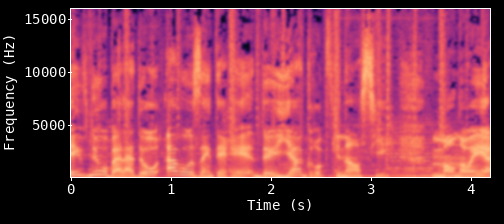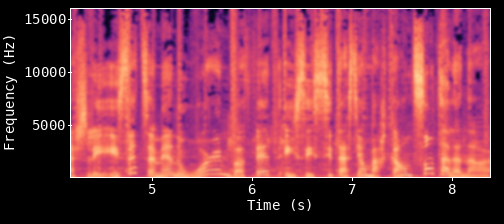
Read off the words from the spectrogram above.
Bienvenue au balado à vos intérêts de IA Groupe Financier. Mon nom est Ashley et cette semaine, Warren Buffett et ses citations marquantes sont à l'honneur.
